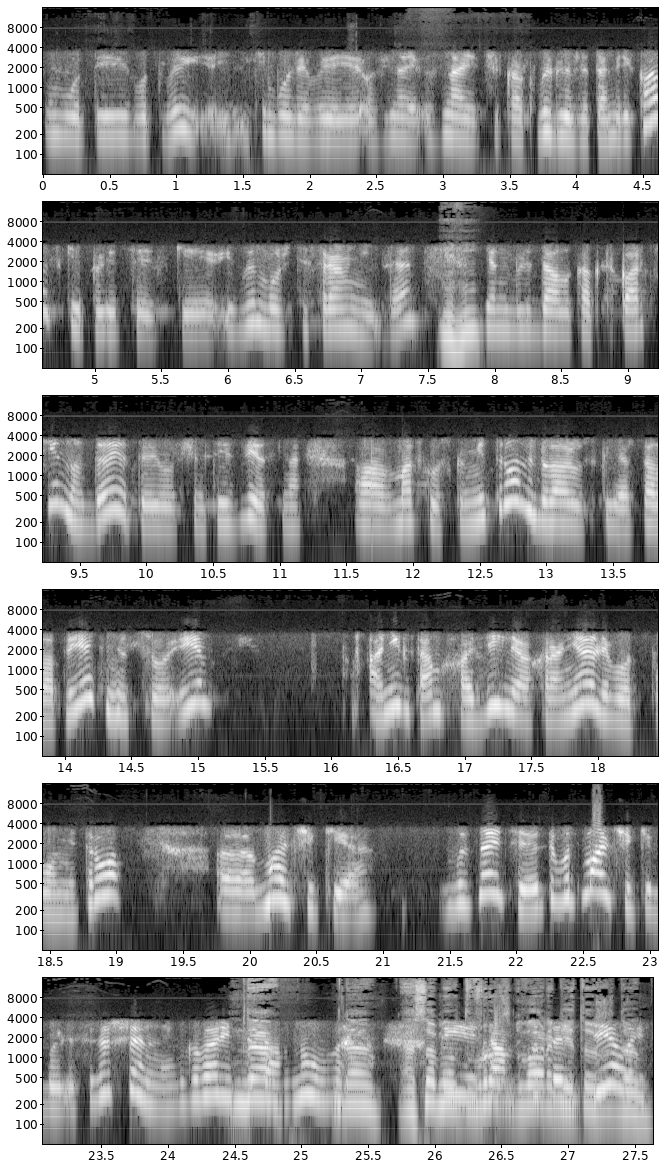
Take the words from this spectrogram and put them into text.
Вот, и вот вы, тем более вы знаете, как выглядят американские полицейские, и вы можете сравнить, да? Угу. Я наблюдала как-то картину, да, это, в общем-то, известно. А, в московском метро на Белорусской я ждала приятельницу, и они там ходили, охраняли вот по метро. Э, мальчики вы знаете, это вот мальчики были совершенные. Вы говорите да, там, ну, да. особенно ты, в Росгвардии тоже. Сделай, да.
